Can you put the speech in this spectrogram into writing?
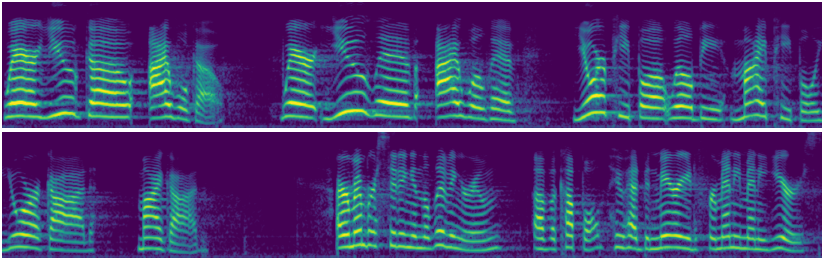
Where you go, I will go. Where you live, I will live. Your people will be my people, your God, my God. I remember sitting in the living room of a couple who had been married for many, many years.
